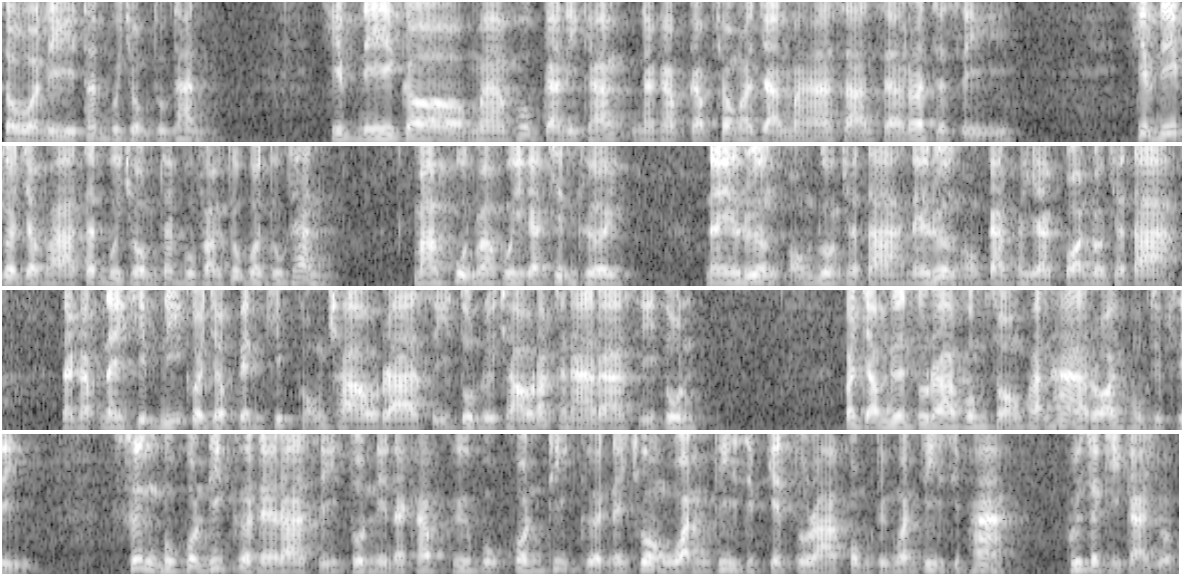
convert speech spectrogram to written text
สวัสดีท่านผู้ชมทุกท่าน คลิปนี้ก็มาพบกันอีกครั้งนะครับ กับช่องอาจารย์มหาศาลแสนราชสีคลิปนี้ก็จะพาท่านผู้ชม ท่านผู้ฟังทุกคนทุกท่าน มาพูดมาคุยกันเช่นเคย ในเรื่องของดวงชะตา ในเรื่องของการพยากรณ์ดวงชะตานะครับ ในคลิปนี้ก็จะเป็นคลิปของชาวราศีตุลหรือชาวลัคนาราศีตุลประจำเดือนตุลาคม 2564 ซึ่งบุคคลที่เกิดในราศีตุลนี่นะครับ คือบุคคลที่เกิดในช่วงวันที่ 17 ตุลาคมถึงวันที่ 15 พฤศจิกายน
